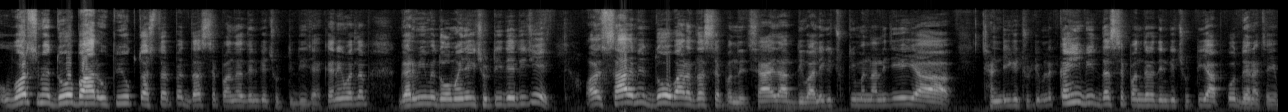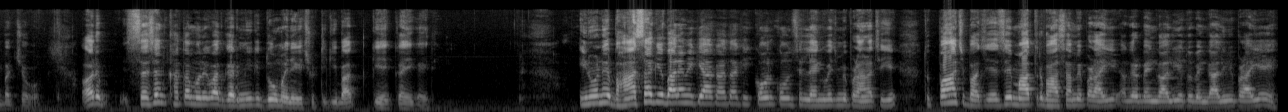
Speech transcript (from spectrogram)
वर्ष में दो बार उपयुक्त स्तर पर 10 से 15 दिन की छुट्टी दी जाए। कहने का मतलब गर्मी में दो महीने की छुट्टी दे दीजिए और साल में दो बार 10 से 15 शायद आप दिवाली की छुट्टी मना लीजिए या ठंडी की छुट्टी मतलब कहीं भी 10 से 15 दिन की छुट्टी आपको देना चाहिए बच्चों को। और सेशन खत्म होने के बाद गर्मी की दो महीने की छुट्टी की बात कही गई थी। इन्होंने भाषा के बारे में क्या कहा था कि कौन कौन से लैंग्वेज में पढ़ाना चाहिए? तो पाँच भाषा, जैसे मातृभाषा में पढ़ाइए, अगर बंगाली है तो बंगाली में पढ़ाइए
